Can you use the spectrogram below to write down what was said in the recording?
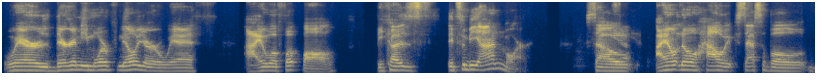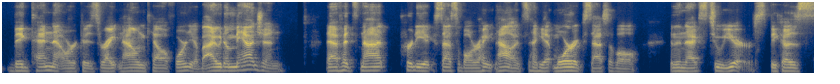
where they're going to be more familiar with Iowa football because it's beyond more. So yeah. I don't know how accessible Big Ten network is right now in California, but I would imagine that if it's not pretty accessible right now, it's going to get more accessible in the next two years because,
